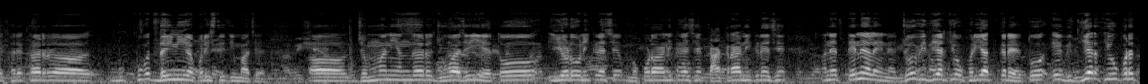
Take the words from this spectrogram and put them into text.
એ ખરેખર ખૂબ જ દયનીય પરિસ્થિતિમાં છે. જમવાની અંદર જોવા જઈએ તો ઈયળો નીકળે છે, મકોડા નીકળે છે, કાંકરા નીકળે છે અને તેને લઈને જો વિદ્યાર્થીઓ ફરિયાદ કરે તો એ વિદ્યાર્થીઓ ઉપર જ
